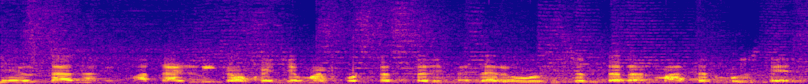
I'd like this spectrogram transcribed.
ಹೇಳ್ತಾ ನನಗೆ ಮಾತಾಡ್ಲಿಕ್ಕೆ ಅವಕಾಶ ಮಾಡಿಕೊಟ್ಟಂತ ನಿಮ್ಮೆಲ್ಲರಿಗೂ ಅನಿಸುತ್ತಾ ನಾನು ಮಾತನ್ನು ಮುಗಿಸ್ತೇನೆ.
